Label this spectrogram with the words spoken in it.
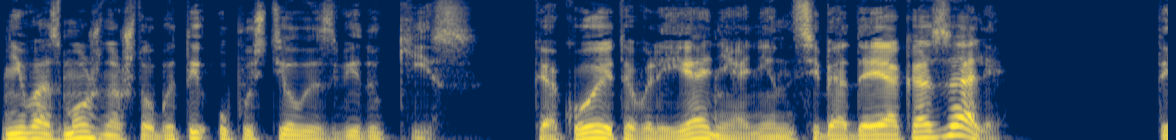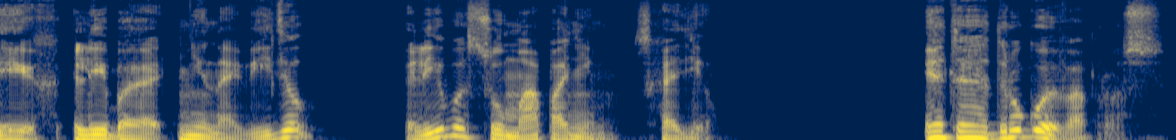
невозможно, чтобы ты упустил из виду Кис. Какое-то влияние они на себя да и оказали. Ты их либо ненавидел, либо с ума по ним сходил. Это другой вопрос.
